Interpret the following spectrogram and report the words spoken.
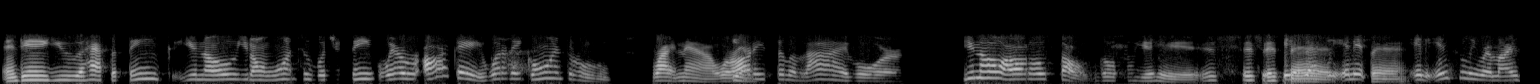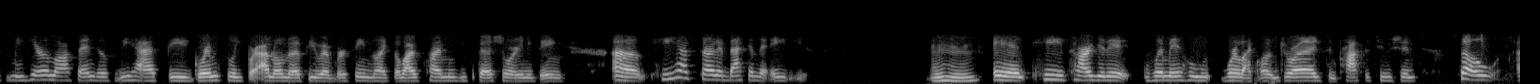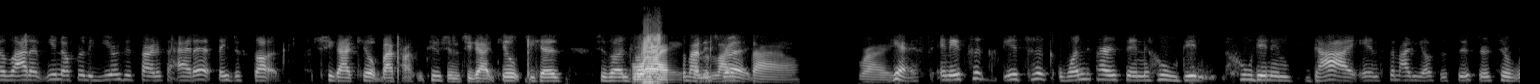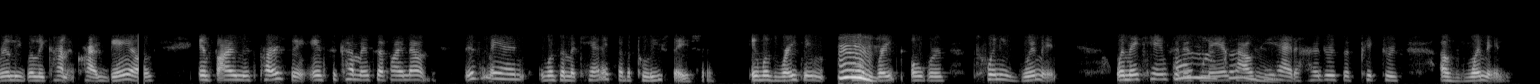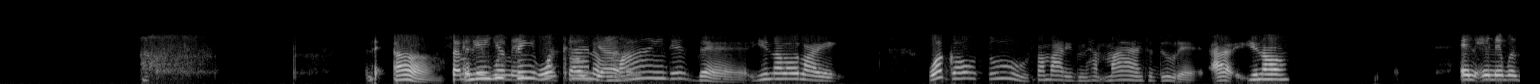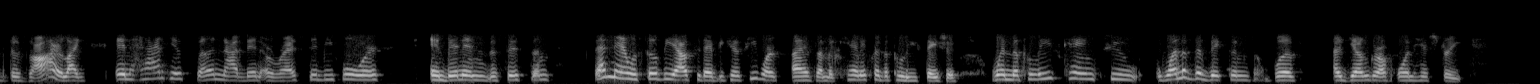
And then you have to think, you know, you don't want to, but you think, where are they? What are they going through right now? Or yeah. are they still alive? Or you know, all those thoughts go through your head. It's it's it's exactly. bad. and it bad. it instantly reminds me here in Los Angeles we had the Grim Sleeper. I don't know if you've ever seen like the Lifetime movie special or anything. Um, he had started back in the 80s hmm And he targeted women who were like on drugs and prostitution. So a lot of you know, for the years it started to add up. They just thought she got killed by prostitution. She got killed because she's on drugs. Right. Somebody's drugs. Lifestyle. Right. Yes, and it took it took one person who didn't who didn't die and somebody else's sister to really really kind of crack down and find this person and to come in to find out this man was a mechanic for the police station. and was raping mm. he had raped over twenty women. When they came to oh this man's goodness. house, he had hundreds of pictures of women. Oh, Some and then you think, what so kind young. of mind is that? You know, like what goes through somebody's mind to do that? I, you know. And and it was bizarre. Like, and had his son not been arrested before and been in the system, that man would still be out today because he worked as a mechanic for the police station. When the police came to, one of the victims was a young girl on his street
